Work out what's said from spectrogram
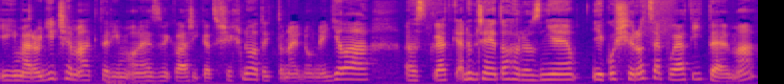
jejíma rodičema, kterým ona je zvyklá říkat všechno a teď to najednou nedělá. Eh, zkrátka dobře, je to hrozně jako široce pojatý téma.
